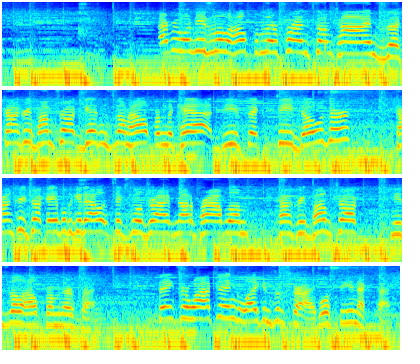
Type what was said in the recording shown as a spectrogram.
Needs a little help from their friends sometimes. The concrete pump truck getting some help from the CAT D6T dozer. Concrete truck able to get out, six wheel drive, not a problem. Concrete pump truck needs a little help from their friends. Thanks for watching, like and subscribe. We'll see you next time.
